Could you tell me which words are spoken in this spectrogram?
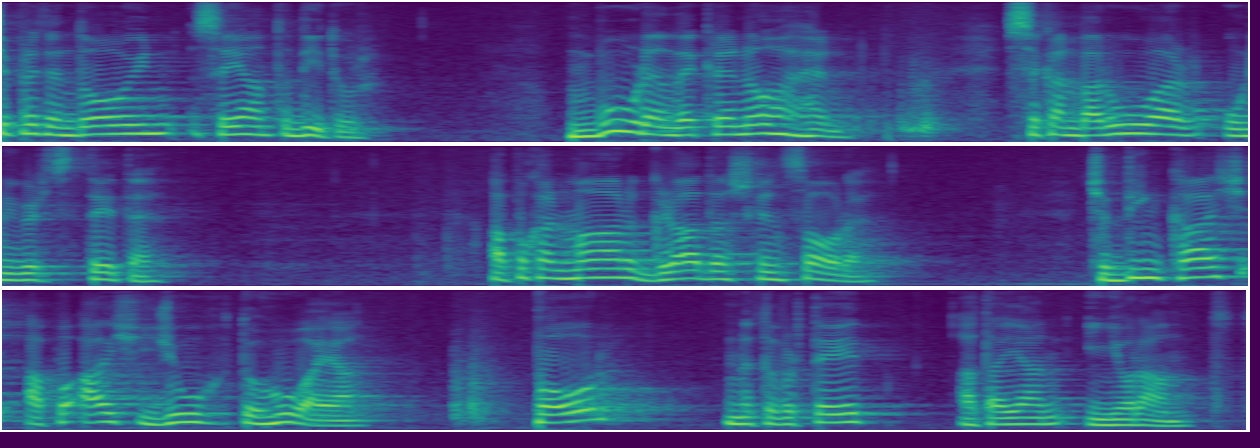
që pretendojnë se janë të ditur mburen dhe krenohen se kanë mbaruar universitete apo kanë marrë grada shkencore që dinë kaq apo aq gjuhë të huaja por në të vërtetë ata janë injorantë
